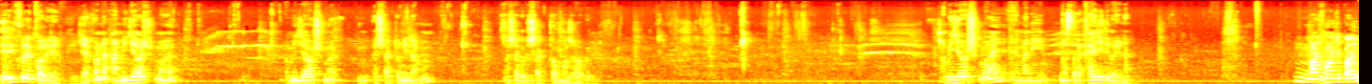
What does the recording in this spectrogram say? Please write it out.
দেরি করে করে আর কি। যার কারণে আমি যাওয়ার সময় আমি যাওয়ার সময় শাকটা নিলাম। আশা করি শাকটাও মজা হবে। আমি যাওয়ার সময় মানে নাস্তাটা খাই যেতে পারি না। মাঝে মাঝে পারি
